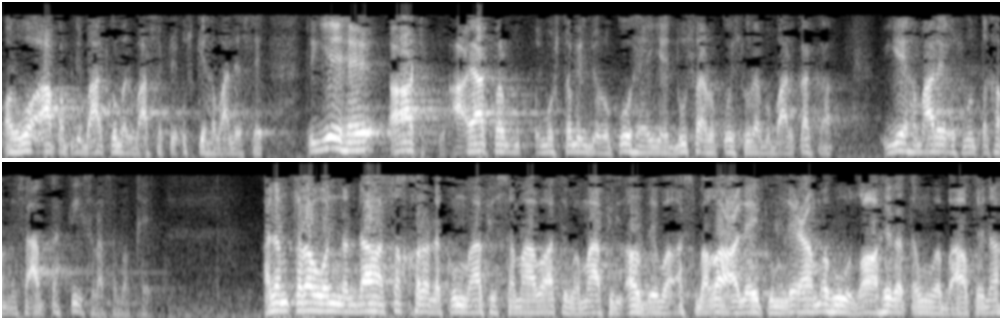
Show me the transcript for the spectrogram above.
اور وہ آپ اپنی بات کو منوا سکیں اس کے حوالے سے۔ تو یہ ہے آٹھ آیات پر مشتمل جو رکو ہے، یہ دوسرا رکو سورہ مبارکہ کا۔ یہ ہمارے اس منتخب نصاب کا تیسرا سبق ہے۔ الم ترو ان اللہ سخر لکم ما فی السماوات و ما فی الارض و اسبغ علیکم نعمه ظاہرتا و باطنہ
